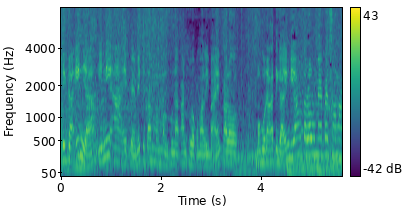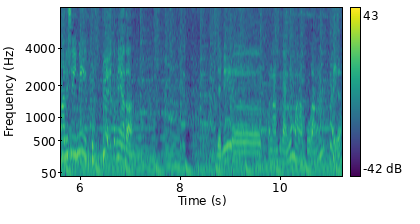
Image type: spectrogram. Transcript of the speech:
3 in ya. Ini AEBMW kita menggunakan 2,5 in. Kalau menggunakan 3 in dia terlalu mepet sama alis ini. Gede ternyata. Jadi eh, penampilannya malah kurang apa ya?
